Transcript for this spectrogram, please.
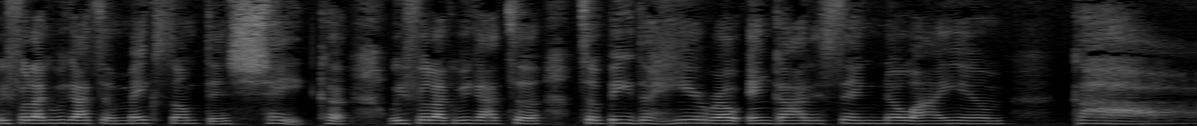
We feel like we got to make something shake. We feel like we got to, to be the hero, and God is saying, No, I am God.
